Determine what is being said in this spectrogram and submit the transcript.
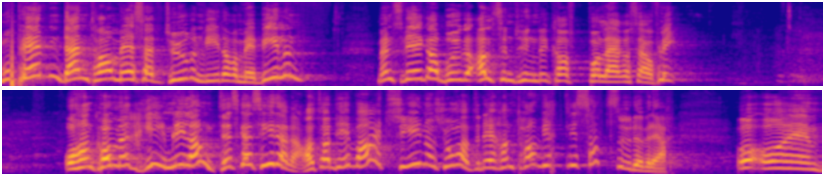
Mopeden den tar med seg turen videre med bilen, mens Vegard bruker all sin tyngdekraft på å lære seg å fly. Og han kommer rimelig langt. Det skal jeg si dere. Altså, det var et syn å se. at det, han tar virkelig sats utover der. Og, og eh,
